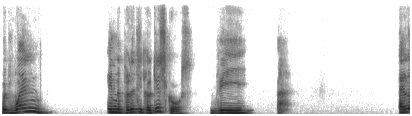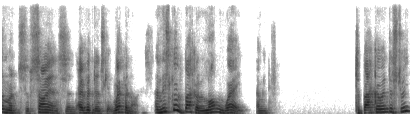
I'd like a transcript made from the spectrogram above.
But when in the political discourse the elements of science and evidence get weaponized, and this goes back a long way. I mean, tobacco industry.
